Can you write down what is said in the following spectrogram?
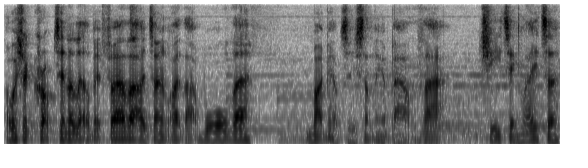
I wish I cropped in a little bit further. I don't like that wall there. Might be able to do something about that cheating later.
